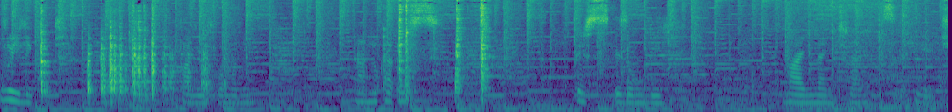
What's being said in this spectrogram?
Really good value for money. And look at this. This is only nine ninety nine. This is huge.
